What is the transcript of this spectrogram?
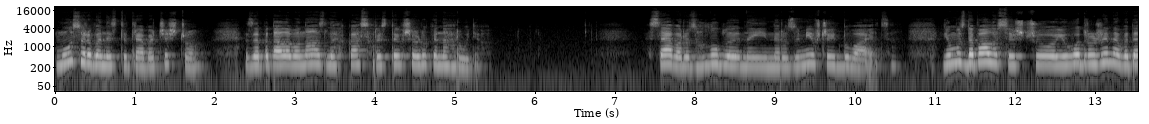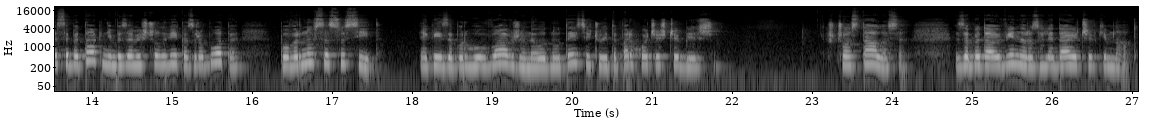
Мусор винести треба, чи що? запитала вона, злегка схрестивши руки на грудях. Сева, розглублений, не розумів, що відбувається. Йому здавалося, що його дружина веде себе так, ніби замість чоловіка з роботи повернувся сусід, який заборгував вже не одну тисячу і тепер хоче ще більше. Що сталося? запитав він, розглядаючи в кімнату.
